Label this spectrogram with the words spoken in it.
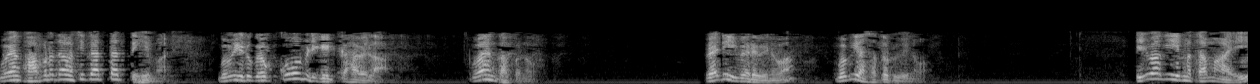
ගෝයන් කපන දවසේ ගත්තත් එහෙමයි. ගොවියට ඔක්කොම ටික එක්ක වෙලා. ගෝයන් කපනවා. වැඩි ඉවර වෙනවා. ගොවියා සතුටු වෙනවා. ඒ වගේම තමයි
